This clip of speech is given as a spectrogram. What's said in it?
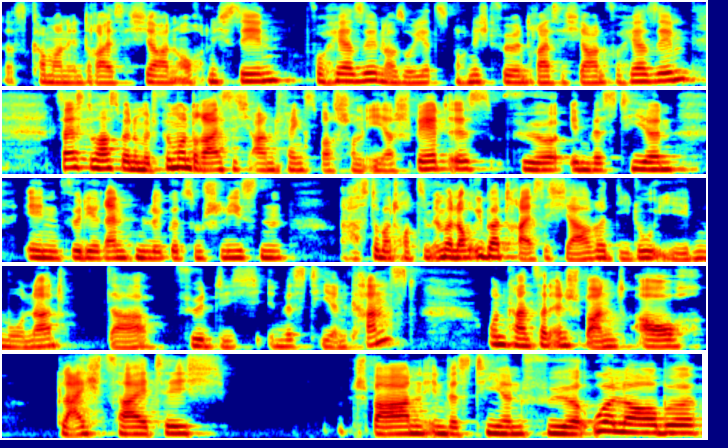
Das kann man in 30 Jahren auch nicht sehen, vorhersehen, also jetzt noch nicht für in 30 Jahren vorhersehen. Das heißt, du hast, wenn du mit 35 anfängst, was schon eher spät ist für investieren in für die Rentenlücke zum Schließen, hast du aber trotzdem immer noch über 30 Jahre, die du jeden Monat da für dich investieren kannst und kannst dann entspannt auch gleichzeitig sparen, investieren für Urlaube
